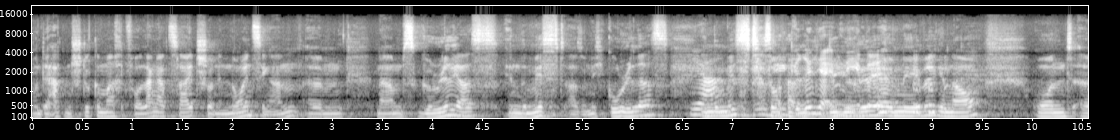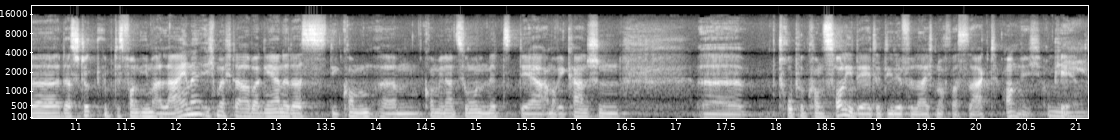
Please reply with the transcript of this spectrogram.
Und er hat ein Stück gemacht vor langer Zeit, schon in den 90ern, ähm, namens Gorillas in the Mist. Also nicht Gorillas Ja, in the Mist, die- sondern Guerilla im die Guerilla Nebel. im Nebel, genau. Und äh, das Stück gibt es von ihm alleine. Ich möchte aber gerne, dass die Kom ähm, Kombination mit der amerikanischen äh, Truppe Consolidated, die dir vielleicht noch was sagt? Auch nicht. Okay. Nee.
